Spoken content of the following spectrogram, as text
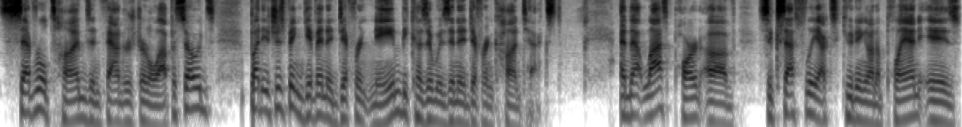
several times in Founders Journal episodes, but it's just been given a different name because it was in a different context. And that last part of successfully executing on a plan is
